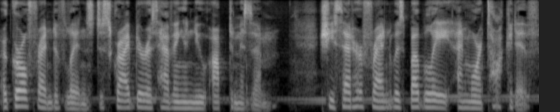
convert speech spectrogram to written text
a girlfriend of Lynn's described her as having a new optimism. She said her friend was bubbly and more talkative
